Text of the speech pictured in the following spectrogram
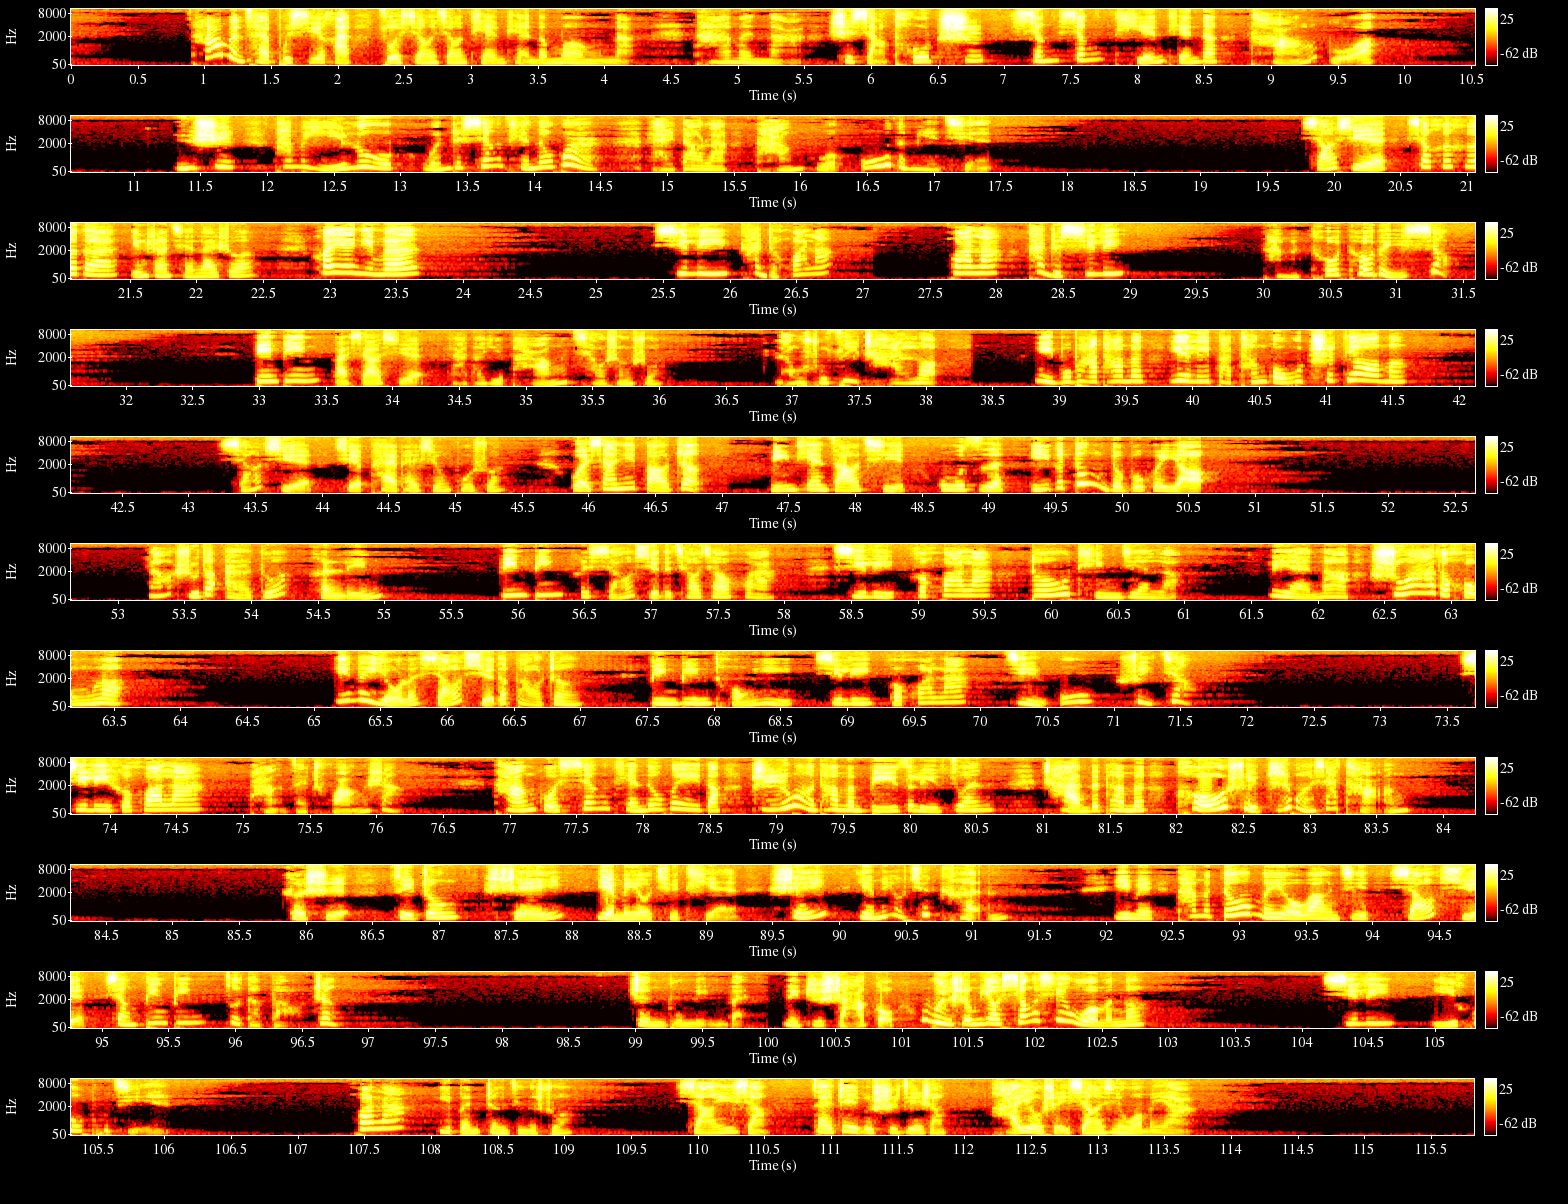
他们才不稀罕做香香甜甜的梦呢。他们呐是想偷吃香香甜甜的糖果。于是，他们一路闻着香甜的味儿，来到了糖果屋的面前。小雪笑呵呵的迎上前来说：“欢迎你们。”西里看着哗啦，哗啦看着西里，他们偷偷的一笑。冰冰把小雪拉到一旁，悄声说：“老鼠最馋了，你不怕他们夜里把糖果屋吃掉吗？”小雪却拍拍胸脯说：“我向你保证，明天早起。”屋子一个洞都不会有。老鼠的耳朵很灵，冰冰和小雪的悄悄话，西里和哗啦都听见了，脸呐唰的红了。因为有了小雪的保证，冰冰同意西里和哗啦进屋睡觉。西里和哗啦躺在床上。糖果香甜的味道直往他们鼻子里钻，馋得他们口水直往下淌。可是最终谁也没有去舔，谁也没有去啃，因为他们都没有忘记小雪向冰冰做的保证。真不明白那只傻狗为什么要相信我们呢？西里疑惑不解。哗啦！一本正经地说：“想一想，在这个世界上还有谁相信我们呀？”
